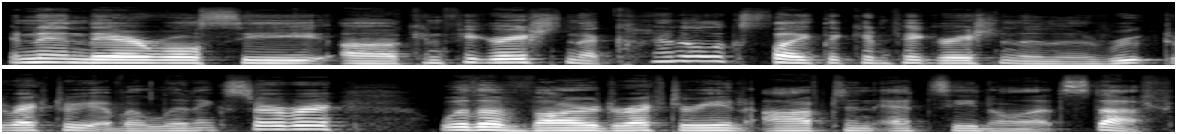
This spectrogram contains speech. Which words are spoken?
And in there, we'll see a configuration that kind of looks like the configuration in the root directory of a Linux server with a var directory and opt and etc and all that stuff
